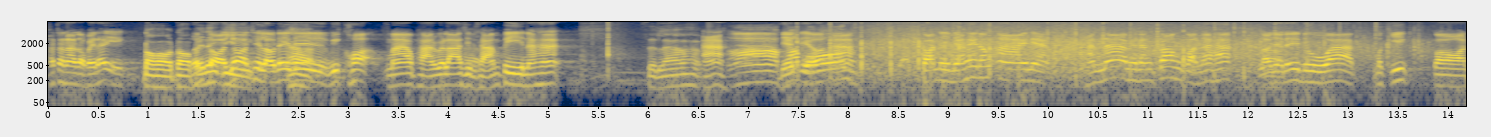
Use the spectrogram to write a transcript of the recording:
พัฒนาต่อไปได้อีกต่อต่อเหมืไปอนได้ต่อยอดกที่เราได้ได้ฮะวิเคราะห์มาผ่านเวลา 13 ปีนะฮะเสร็จแล้วครับ อะ อ่าเดี๋ยวครับเดี๋ยวผม อะก่อนอื่นเดี๋ยวให้น้องอายเนี่ยหันหน้าไปทางกล้องก่อนนะฮะ เราจะได้ดูว่าเมื่อกี้ก่อน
